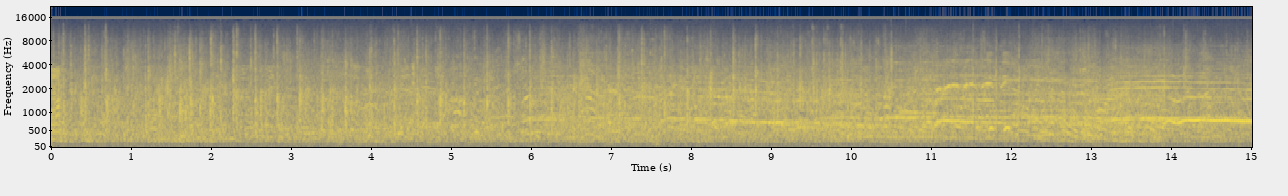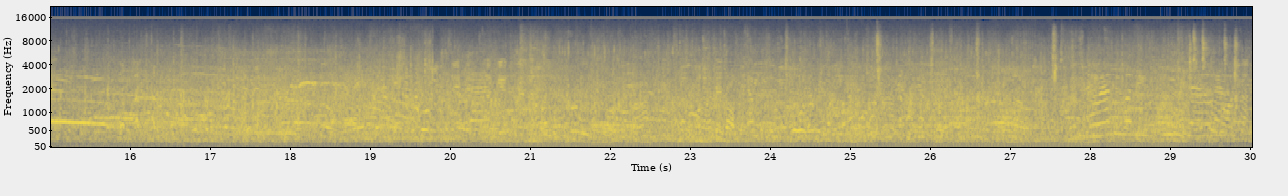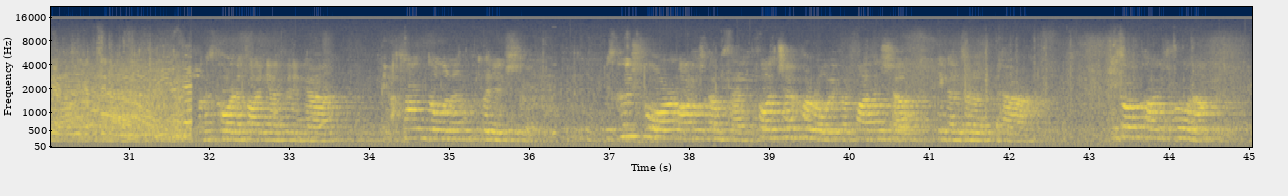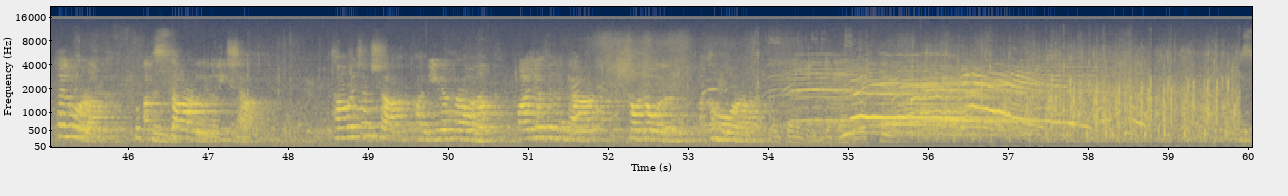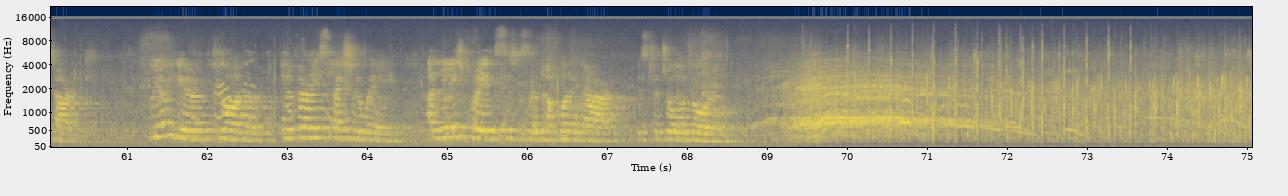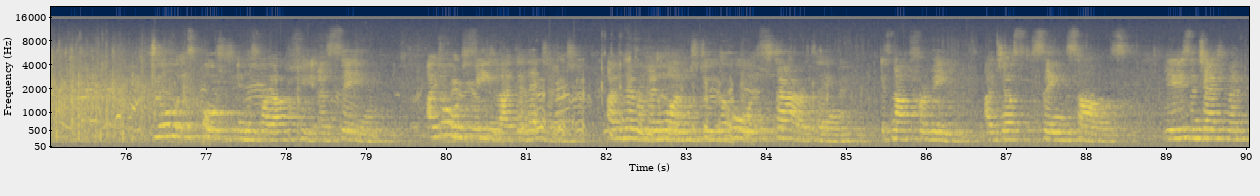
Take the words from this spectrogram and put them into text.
agus cáis rónach, heúach, agus starú í seo. Táid an seo chu ní thrónach bailile fi an gar trodólan a commóra. Historic. We are here to honour, in a very special way, a late great citizen of Mullingar, Mr Joe Dolan. Joe is quoted as saying, I don't feel like a legend. I've never been one to do the whole star thing. It's not for me. I just sing songs. Ladies and gentlemen,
